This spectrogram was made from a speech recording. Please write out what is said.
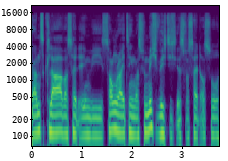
ganz klar, was halt irgendwie Songwriting, was für mich wichtig ist, was halt auch so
